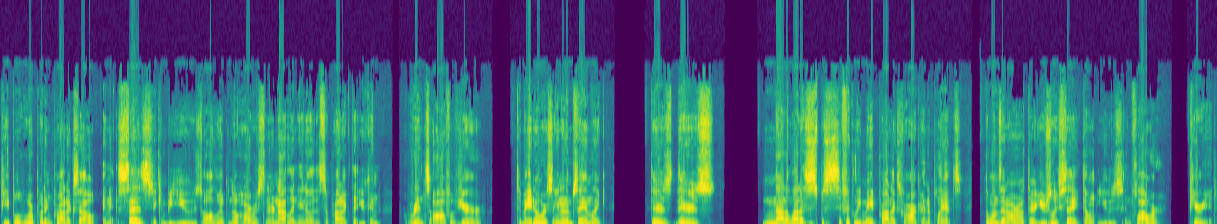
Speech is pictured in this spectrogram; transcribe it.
people who are putting products out and it says it can be used all the way up until harvest and they're not letting you know that it's a product that you can rinse off of your tomato or. You know what I'm saying? Like there's there's not a lot of specifically made products for our kind of plants. The ones that are out there usually say don't use in flower, period.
